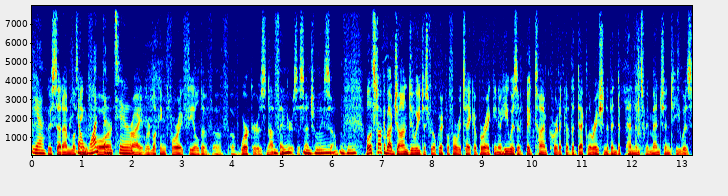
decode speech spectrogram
Yeah. Who said, I'm looking don't want for. Them to. Right. We're looking for a field of, of, of workers, not mm-hmm, thinkers, essentially. Mm-hmm, so, mm-hmm. well, let's talk about John Dewey just real quick before we take a break. You know, he was a big time critic of the Declaration of Independence. We mentioned he was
